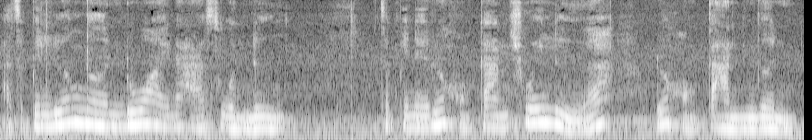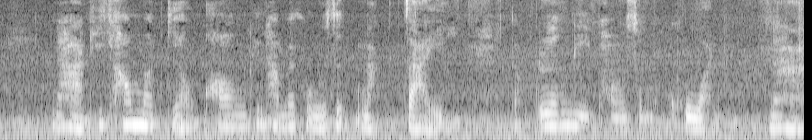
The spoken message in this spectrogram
อาจจะเป็นเรื่องเงินด้วยนะคะ ส่วนหนึ่ง จะเป็นในเรื่องของการช่วยเหลือ เรื่องของการเงินนะคะ ที่เข้ามาเกี่ยวข้องที่ทำให้คุณรู้สึกหนักใจ กับเรื่องนี้พอสมควรนะคะ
